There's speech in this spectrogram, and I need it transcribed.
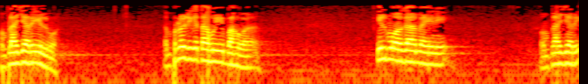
Mempelajari ilmu. Dan perlu diketahui bahwa ilmu agama ini mempelajari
